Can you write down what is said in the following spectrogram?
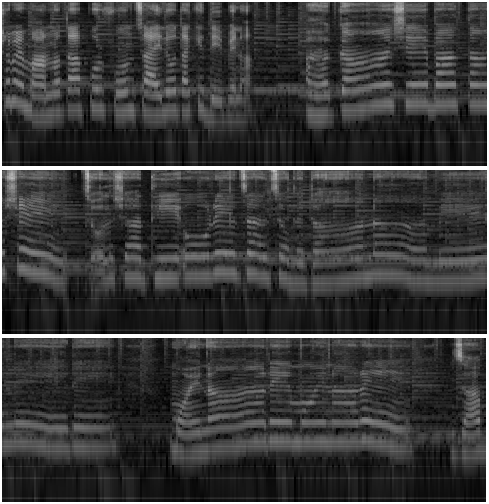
সময় মান্যতা আপুর ফোন চাইলেও তাকে দেবে না। আকাশে বাতাসে চল সাথী উড়ে যা, চল ডানা মেলে রে। ময়না রে ময়না রে, যাব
